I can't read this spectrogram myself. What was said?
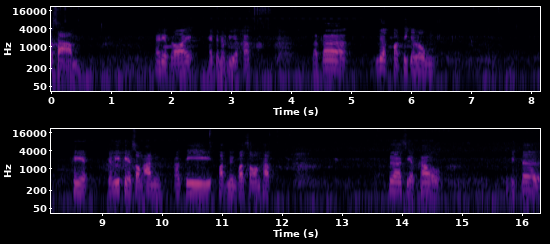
L3 ให้เรียบร้อยให้เป็นระเบียบครับ แล้วก็เลือกพอร์ตที่จะลง เพจจะมีเพจ2อัน เราตีพอร์ต1พอร์ต2ครับ เพื่อเสียบเข้าสปิเตอร์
